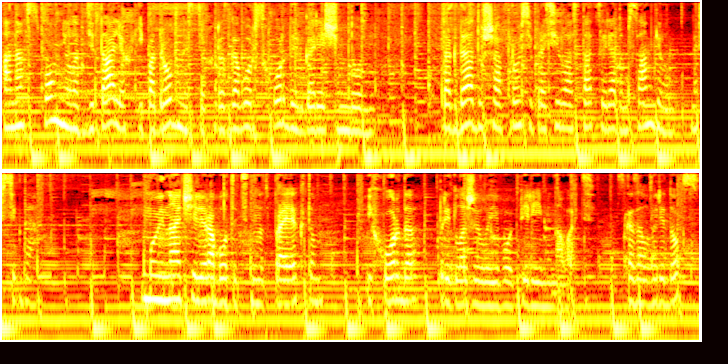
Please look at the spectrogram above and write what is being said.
Она вспомнила в деталях и подробностях разговор с Хордой в горящем доме. Тогда душа Фроси просила остаться рядом с ангелом навсегда. Мы начали работать над проектом, и Хорда предложила его переименовать, сказал Варидокс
